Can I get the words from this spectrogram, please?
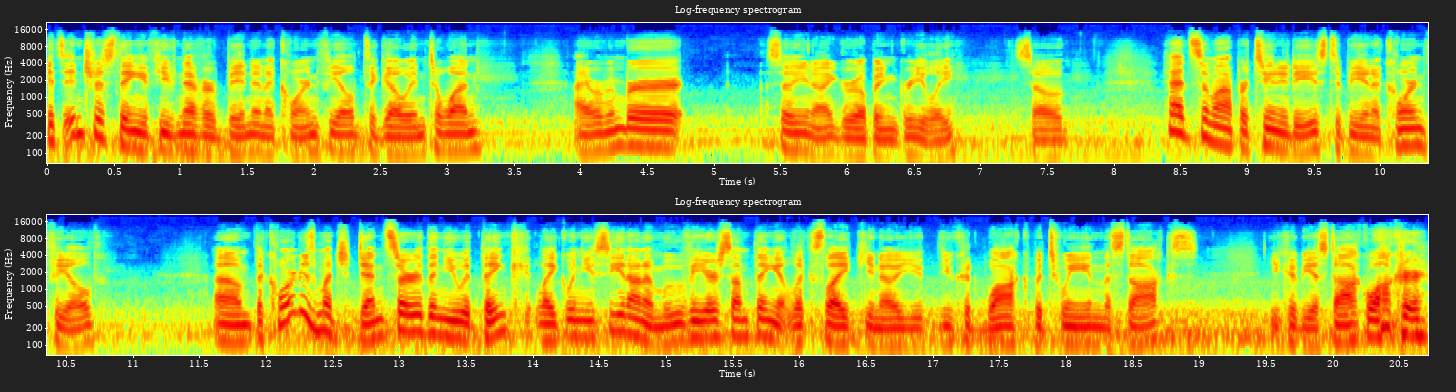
it's interesting if you've never been in a cornfield to go into one. I remember, so, you know, I grew up in Greeley, so had some opportunities to be in a cornfield um, the corn is much denser than you would think. Like when you see it on a movie or something, it looks like you know you you could walk between the stalks. You could be a stock walker,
